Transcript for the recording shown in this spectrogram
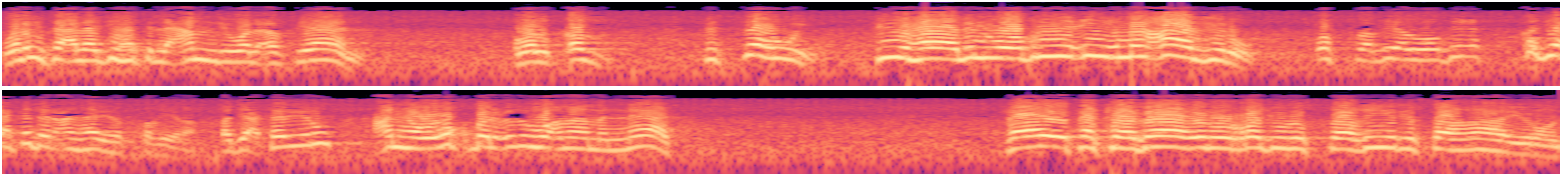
وليس على جهة العمد والعصيان والقصد. في السهو فيها للوضيع معاذر. والصغير الوضيع قد يعتذر عن هذه الصغيرة قد يعتذر عنها ويقبل عذره أمام الناس. فكبائر الرجل الصغير صغائر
